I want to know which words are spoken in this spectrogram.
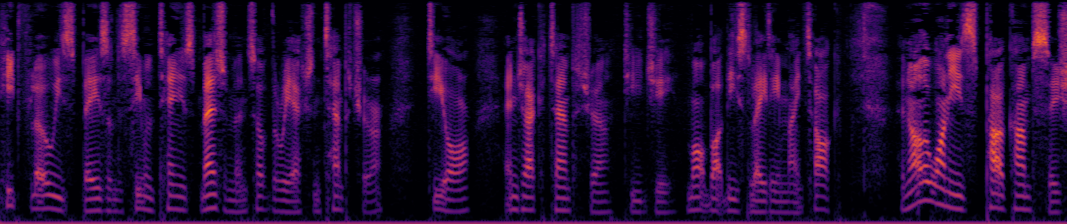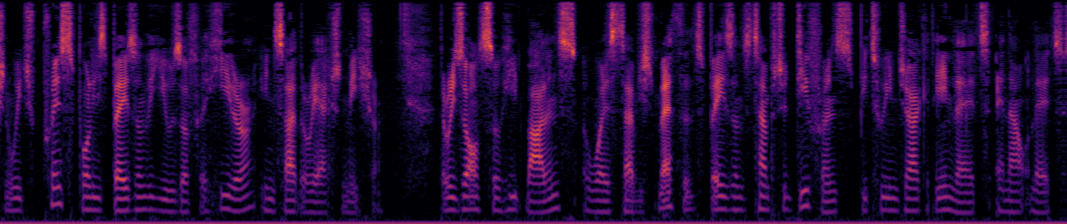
Heat flow is based on the simultaneous measurements of the reaction temperature, TR, and jacket temperature, TJ. More about this later in my talk. Another one is power compensation, which principle is based on the use of a heater inside the reaction mixture. There is also heat balance, a well-established method based on the temperature difference between jacket inlet and outlet.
